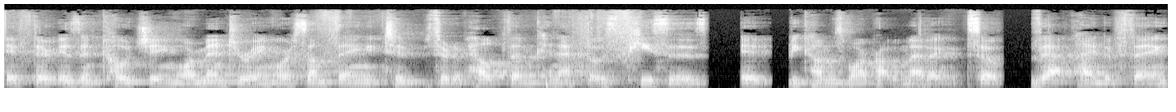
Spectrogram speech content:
if there isn't coaching or mentoring or something to sort of help them connect those pieces, it becomes more problematic. So that kind of thing.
